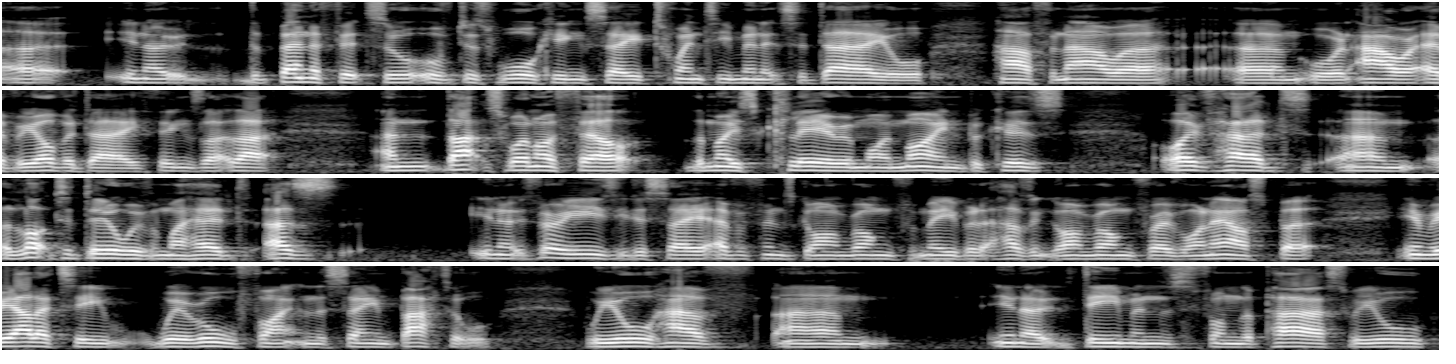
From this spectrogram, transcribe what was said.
uh, you know, the benefits of, of, just walking, say, 20 minutes a day or half an hour um, or an hour every other day, things like that. And that's when I felt the most clear in my mind because I've had um, a lot to deal with in my head as you know, it's very easy to say everything's gone wrong for me, but it hasn't gone wrong for everyone else. But in reality, we're all fighting the same battle. We all have, um, you know, demons from the past. We all,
